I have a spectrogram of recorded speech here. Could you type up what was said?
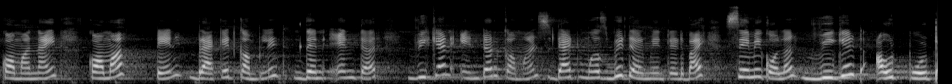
comma 9 comma 10 bracket complete then enter. We can enter commands that must be terminated by semicolon. We get output.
